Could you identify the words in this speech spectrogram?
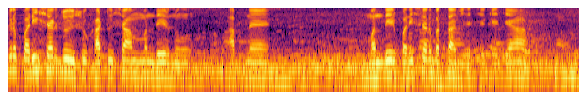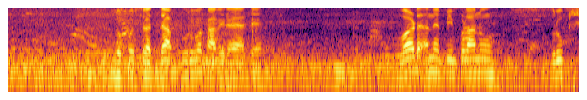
સમગ્ર પરિસર જોઈશું. ખાટુ શ્યામ મંદિરનું આપને મંદિર પરિસર બતાવીએ છીએ કે જ્યાં લોકો શ્રદ્ધાપૂર્વક આવી રહ્યા છે. વડ અને પીપળાનું વૃક્ષ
